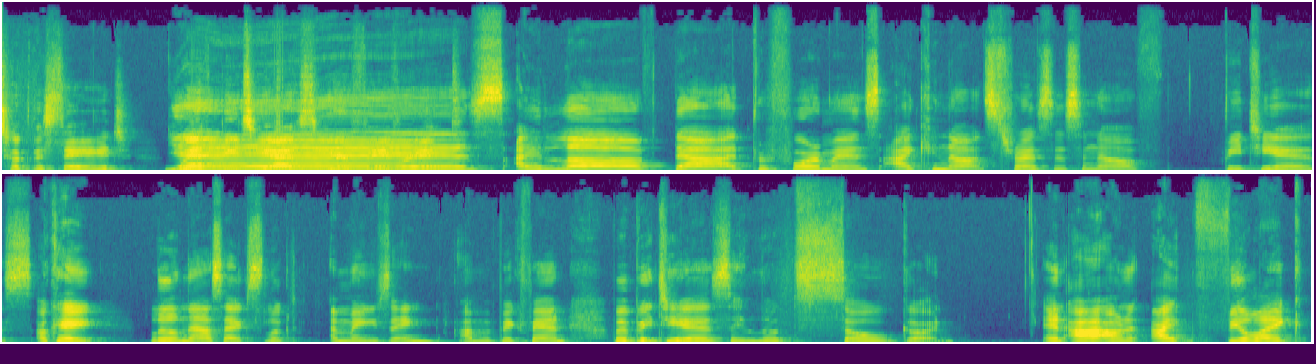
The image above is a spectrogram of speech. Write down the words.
took the stage with BTS, your favorite. Yes, I love that performance. I cannot stress this enough. BTS. Okay, Lil Nas X looked amazing. I'm a big fan, but BTS they looked so good, and I on I feel like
